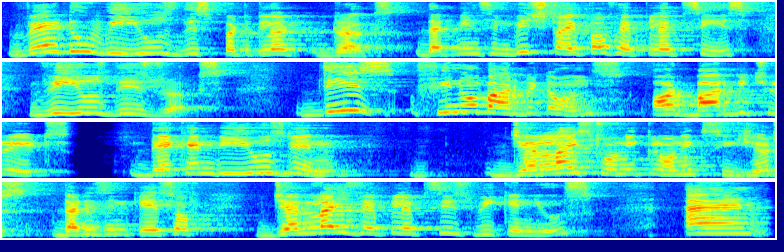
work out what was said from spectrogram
where do we use these particular drugs? That means in which type of epilepsies we use these drugs. These phenobarbitones or barbiturates, they can be used in generalized tonic-clonic seizures that is in case of generalized epilepsies we can use and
